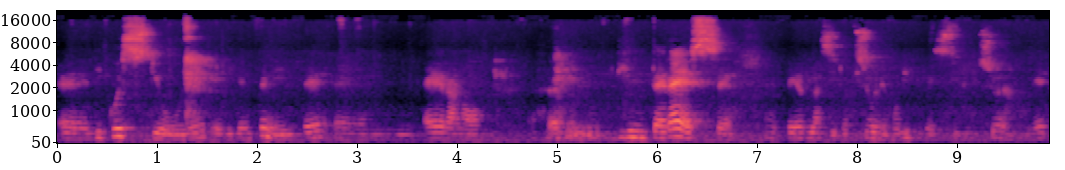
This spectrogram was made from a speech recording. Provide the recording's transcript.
eh, di questioni che evidentemente eh, erano di interesse eh, per la situazione politica e istituzionale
